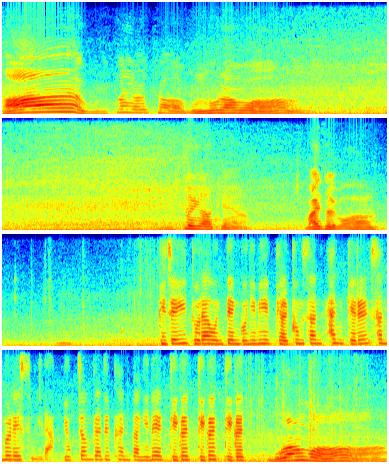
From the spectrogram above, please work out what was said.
아, 육상이 않다. 뭔 소리 하는 거야. 육상이 않게. 맛있어, 이거. BJ 돌아온 땡구님이 별풍선 한 개를 선물했습니다. 육정 가득한 방인의 디귿디귿디귿 뭐라는 거야. 아.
